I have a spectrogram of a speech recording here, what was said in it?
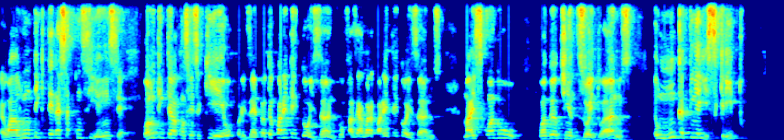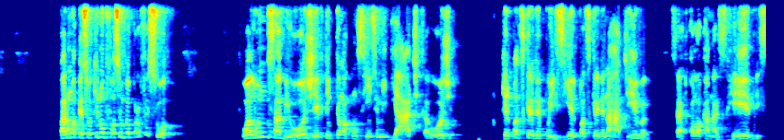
É, o aluno tem que ter essa consciência. O aluno tem que ter uma consciência que eu, por exemplo, eu tenho 42 anos, vou fazer agora 42 anos, mas quando, quando eu tinha 18 anos, eu nunca tinha escrito para uma pessoa que não fosse o meu professor. O aluno sabe hoje, ele tem que ter uma consciência midiática hoje, que ele pode escrever poesia, ele pode escrever narrativa, certo? Colocar nas redes,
